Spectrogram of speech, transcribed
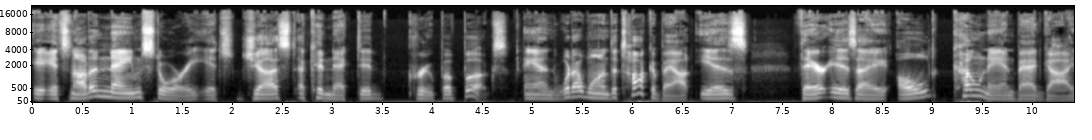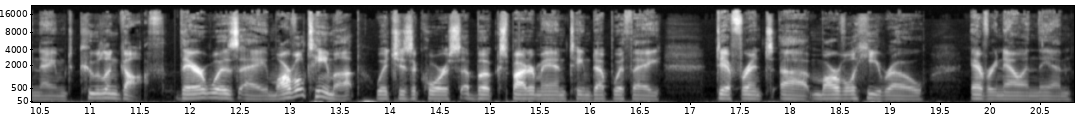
it's not a name story, it's just a connected group of books. And what I wanted to talk about is there is a old Conan bad guy named Kulan Gath. There was a Marvel team up, which is of course a book Spider-Man teamed up with a different uh, Marvel hero every now and then.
